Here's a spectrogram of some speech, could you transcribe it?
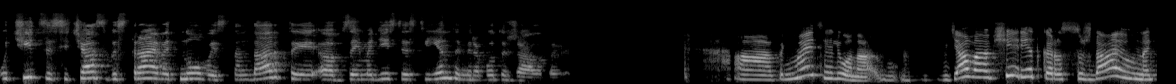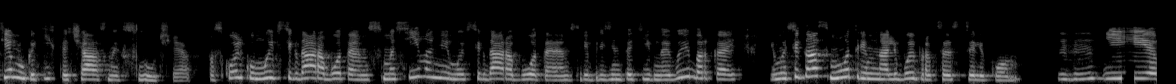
учиться сейчас выстраивать новые стандарты э, взаимодействия с клиентами, работы с жалобами? А, понимаете, Алена, я вообще редко рассуждаю на тему каких-то частных случаев, поскольку мы всегда работаем с массивами, мы всегда работаем с репрезентативной выборкой, и мы всегда смотрим на любой процесс целиком. Uh-huh. И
